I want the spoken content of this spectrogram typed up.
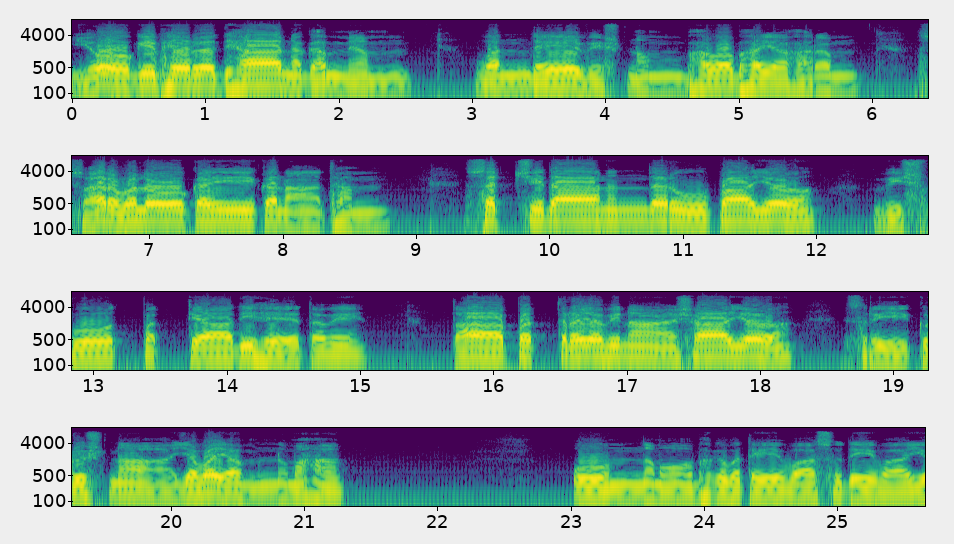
योगिभिर्ध्यानगम्यम् वन्दे विष्णुम् भवभयहरम् सर्वलोकैकनाथम् सच्चिदानन्दरूपाय विश्वोत्पत्त्यादिहेतवे तापत्रयविनाशाय श्रीकृष्णाय वयम् नुमः। ॐ नमो भगवते वासुदेवाय।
